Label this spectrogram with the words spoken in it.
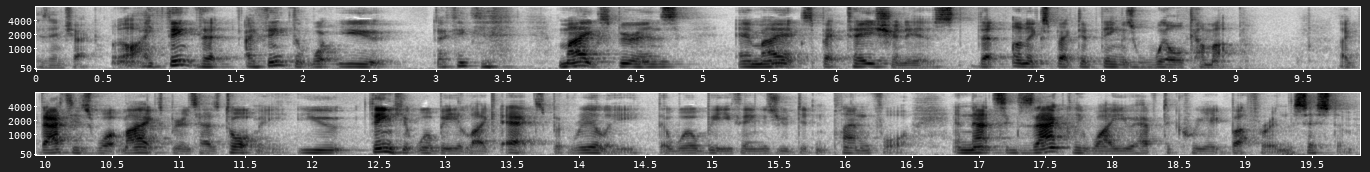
is in check? Well, I think that I think that what you I think my experience and my expectation is that unexpected things will come up. Like that is what my experience has taught me. You think it will be like X, but really there will be things you didn't plan for. And that's exactly why you have to create buffer in the system.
